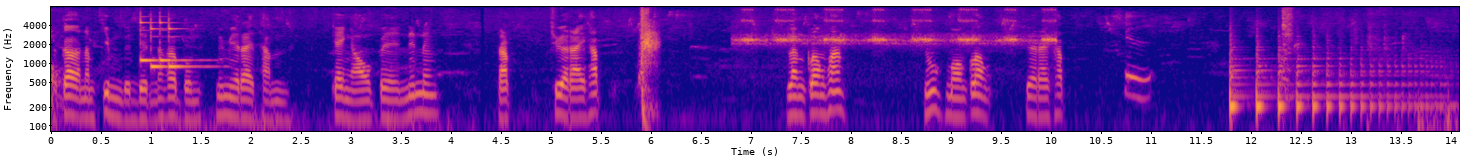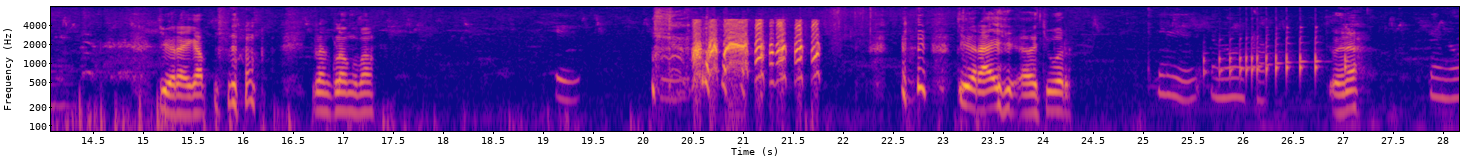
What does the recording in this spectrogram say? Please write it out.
แล้วก็น้ำจิ้มเด็ดๆนะครับ ผมไม่มีอะไรทำแก้เหงาไปนิดนึงครับชื่ออะไรครับลังกล้องฟังนูมองกล้องชื่ออะไรครับชื่อชื่ออะไรครับลังกล้องบ้าง ชื่อชื่ออะไร เออชัวร์ชื่ออนุกับช่วยนะชื่อนุ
